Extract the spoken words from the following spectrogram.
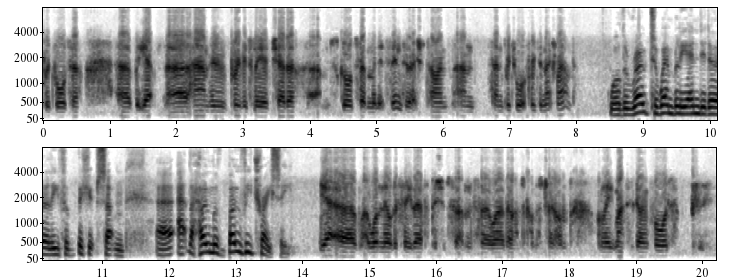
Bridgwater. Uh, but yeah, uh, Ham, who previously of Cheddar, um, scored seven minutes into extra time and sent Bridgwater through to the next round. Well, the road to Wembley ended early for Bishop Sutton uh, at the home of Bovey Tracey. Yeah, uh, a 1 0 defeat there for Bishop Sutton, so uh, they'll have to concentrate on, on league matters going forward.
